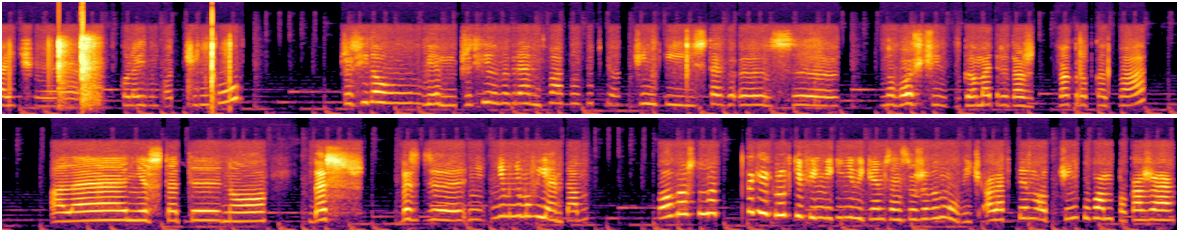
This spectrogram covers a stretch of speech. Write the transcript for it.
witajcie w kolejnym odcinku. Przed chwilą, wiem, przed chwilą nagrałem dwa krótkie odcinki z, tego, z nowości w Geometry Dash 2.2, ale niestety, no, bez, bez, e, nie, nie, nie mówiłem tam, po prostu no, takie krótkie filmiki nie widziałem sensu, żeby mówić, ale w tym odcinku wam pokażę,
